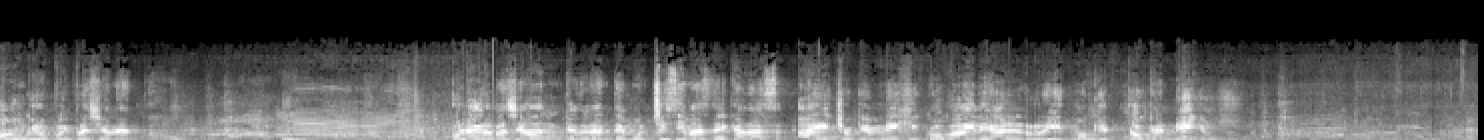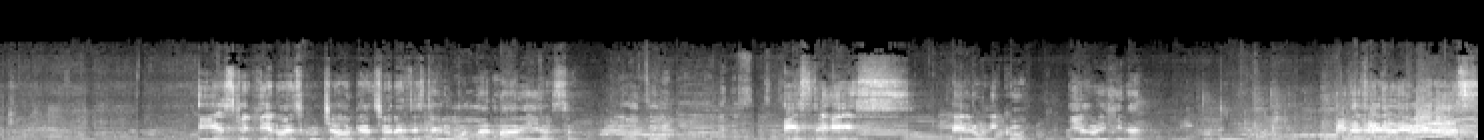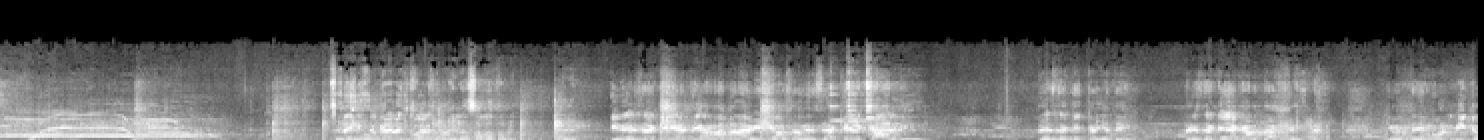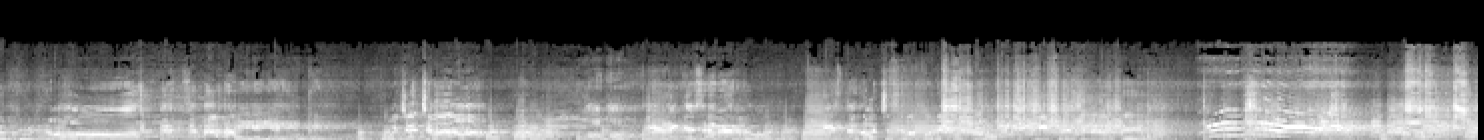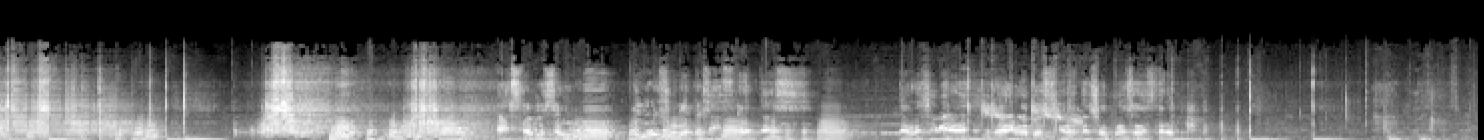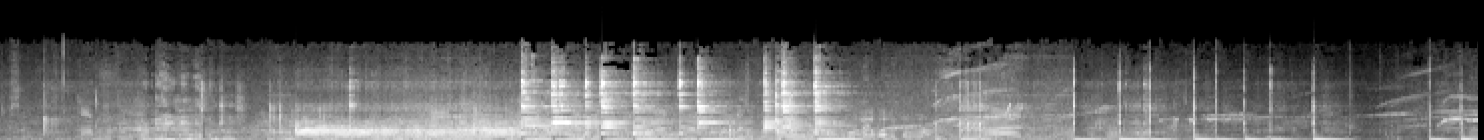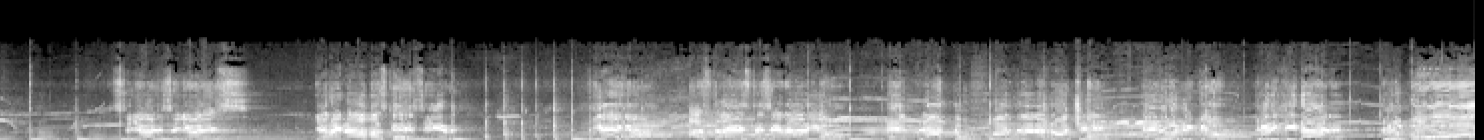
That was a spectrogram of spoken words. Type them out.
Un grupo impresionante. Una agrupación que durante muchísimas décadas ha hecho que México baile al ritmo que tocan ellos. Y es que ¿quién no ha escuchado canciones de este grupo tan maravilloso? Este es el único y el original. Este es el de, veras. Sí, Se hizo un gran esfuerzo. Abrí la sala también. Sí. Y desde aquella tierra maravillosa, desde aquel Cali, desde aquel, cállate, desde aquella Cartagena, yo tengo un micro, tú no. Ey, ey, ey. Muchacha, Ajá. tienen que saberlo. Esta noche se va a poner impresionante. Estamos a, un- a unos cuantos instantes de recibir en este escenario la más grande sorpresa de esta noche. ¿me escuchas? Señoras y señores, ya no hay nada más que decir. Llega hasta este escenario el plato fuerte de la noche, el único y original Grupo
